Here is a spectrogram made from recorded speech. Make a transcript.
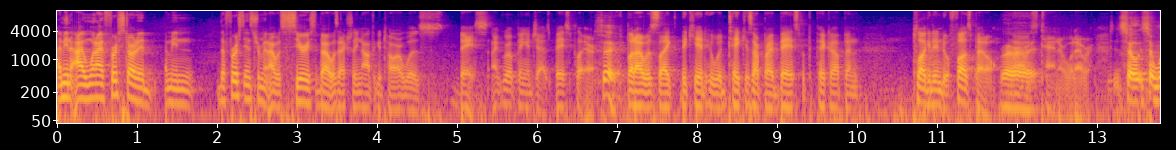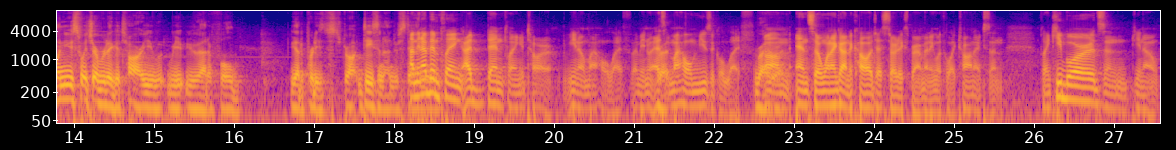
I mean, I, when I first started, I mean, the first instrument I was serious about was actually not the guitar, was bass. I grew up being a jazz bass player. Sick. But I was like the kid who would take his upright bass with the pickup and plug it into a fuzz pedal Right, when I was right. 10 or whatever. So, so when you switch over to guitar, you, you, you had a full, you had a pretty strong, decent understanding. I mean, I've been playing. I've been playing guitar, you know, my whole life. I mean, as Right. my whole musical life. Right, um, right. And so when I got into college, I started experimenting with electronics and playing keyboards and you know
